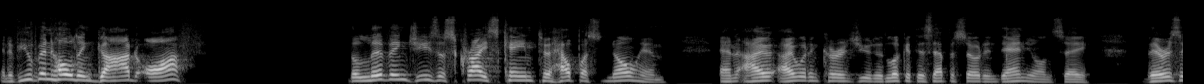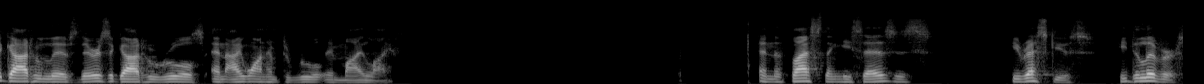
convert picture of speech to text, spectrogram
And if you've been holding God off, the living Jesus Christ came to help us know him. And I, I would encourage you to look at this episode in Daniel and say, There is a God who lives, there is a God who rules, and I want him to rule in my life. And the last thing he says is, He rescues, He delivers,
